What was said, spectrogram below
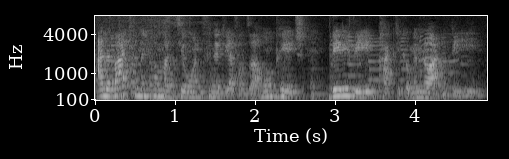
Alle weiteren Informationen findet ihr auf unserer Homepage www.praktikumimnorden.de.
